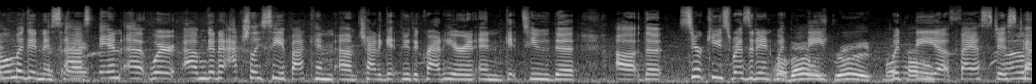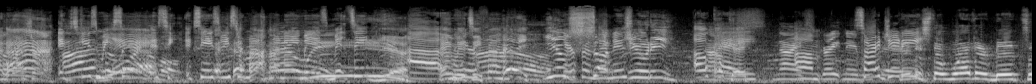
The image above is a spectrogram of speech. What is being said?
Oh my goodness! Uh, Okay. Stan, uh, where I'm gonna actually see if I can um, try to get through the crowd here and, and get to the uh, the Syracuse resident with that the was great. with the uh, fastest. Uh, Unbelievable. garage door. excuse me, sorry. Excuse me, sir. My, my name is Mitzi. Yeah. Uh, Hey, I'm Mitzi. from- Hey, you here from the suck, Judy. Okay. Nice. Nice. Great neighbors Sorry. Judy. It's the weather, Mitzi.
